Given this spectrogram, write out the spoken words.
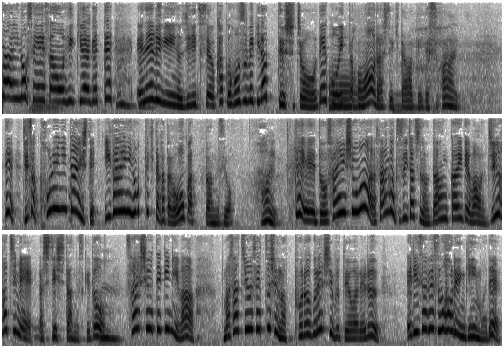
内の生産を引き上げて、エネルギーの自立性を確保すべきだっていう主張で、こういった法案を出してきたわけです。はい、で、実はこれに対して意外に乗ってきた方が多かったんですよ。はい、で、えーと、最初は3月1日の段階では18名が指定してたんですけど、うん、最終的にはマサチューセッツ州のプログレッシブと言われるエリザベス・ウォーレン議員まで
